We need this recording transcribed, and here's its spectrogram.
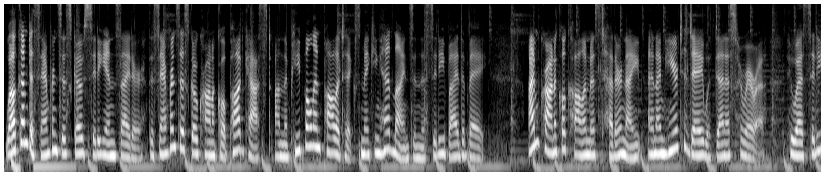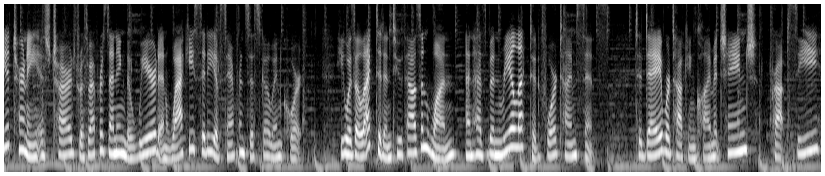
Welcome to San Francisco City Insider, the San Francisco Chronicle podcast on the people and politics making headlines in the city by the Bay. I'm Chronicle columnist Heather Knight, and I'm here today with Dennis Herrera, who, as city attorney, is charged with representing the weird and wacky city of San Francisco in court. He was elected in 2001 and has been re elected four times since. Today, we're talking climate change, Prop C,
